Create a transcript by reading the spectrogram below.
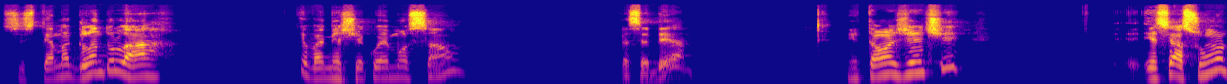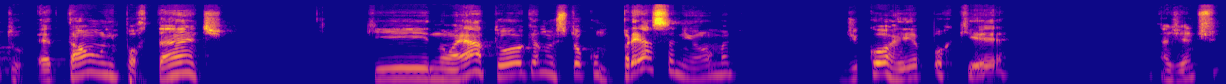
sistema glandular, que vai mexer com a emoção. Perceberam? Então, a gente. Esse assunto é tão importante que não é à toa que eu não estou com pressa nenhuma de correr, porque a gente,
